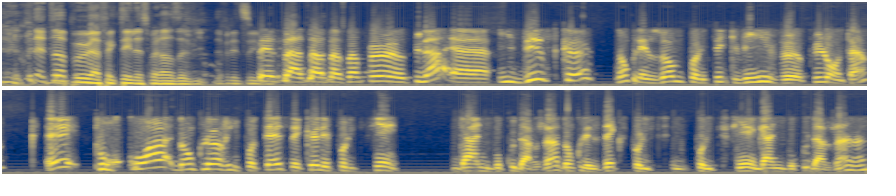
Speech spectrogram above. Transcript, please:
le coup d'État peut affecter l'espérance de vie, définitivement. C'est ça, ça, ça, peut. Puis là, euh, ils disent que donc les hommes politiques vivent plus longtemps. Et pourquoi donc leur hypothèse, c'est que les politiciens gagnent beaucoup d'argent, donc les ex-politiciens gagnent beaucoup d'argent. hein.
